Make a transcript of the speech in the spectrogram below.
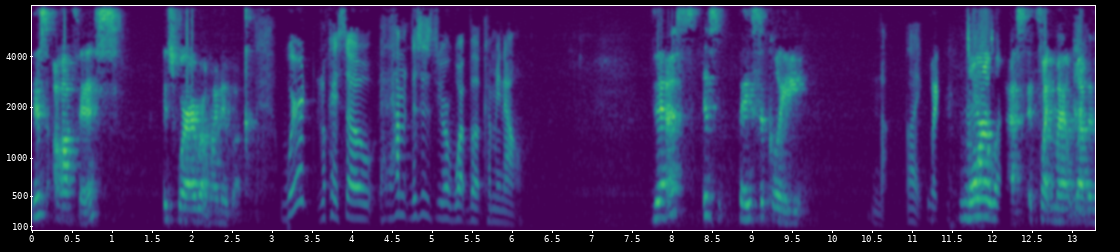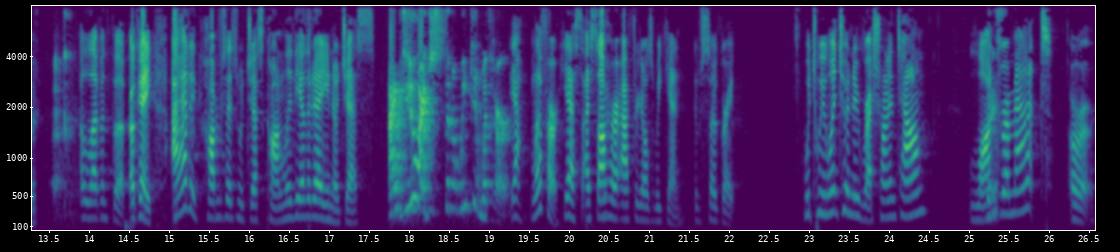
This office is where I wrote my new book. Where? Okay, so how many? This is your what book coming out? This is basically No, like like more or less. It's like my eleventh book. eleventh book. Okay, I had a conversation with Jess Connolly the other day. You know Jess. I do. I just spent a weekend with her. Yeah, love her. Yes, I saw her after y'all's weekend. It was so great. Which we went to a new restaurant in town, Laundromat, or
